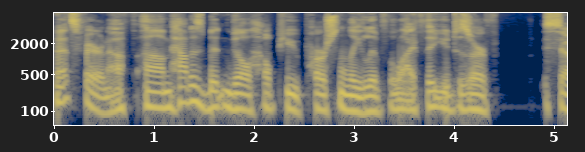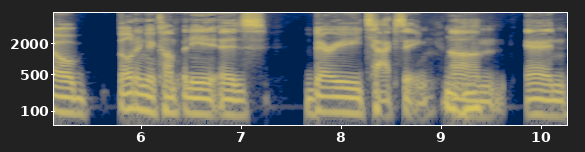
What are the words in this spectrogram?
That's fair enough. Um, how does Bentonville help you personally live the life that you deserve? So, building a company is very taxing mm-hmm. um, and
